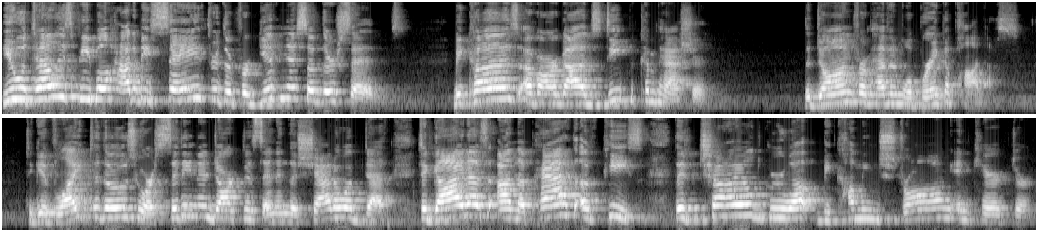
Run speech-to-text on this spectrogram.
You will tell his people how to be saved through the forgiveness of their sins. Because of our God's deep compassion, the dawn from heaven will break upon us to give light to those who are sitting in darkness and in the shadow of death, to guide us on the path of peace. The child grew up becoming strong in character.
